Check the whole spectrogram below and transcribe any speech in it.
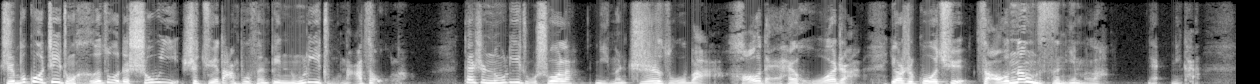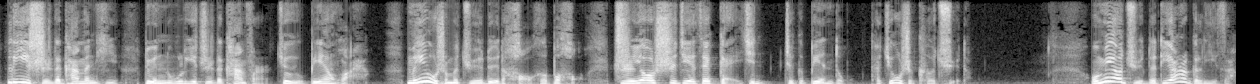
只不过这种合作的收益是绝大部分被奴隶主拿走了。但是奴隶主说了：“你们知足吧，好歹还活着。要是过去，早弄死你们了。”哎，你看，历史的看问题，对奴隶制的看法就有变化呀。没有什么绝对的好和不好，只要世界在改进，这个变动它就是可取的。我们要举的第二个例子啊，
